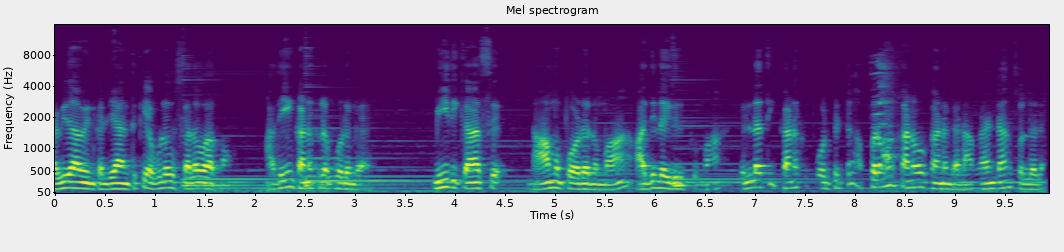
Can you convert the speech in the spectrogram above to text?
கவிதாவின் கல்யாணத்துக்கு எவ்வளோ செலவாகும்? அதையும் கணக்கில் போடுங்க. மீதி காசு நாம் போடணுமா? அதில் இருக்குமா? எல்லாத்தையும் கணக்கு போட்டுட்டு அப்புறமா கனவு காணுங்க. நான் வேண்டாம்னு சொல்லலை.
